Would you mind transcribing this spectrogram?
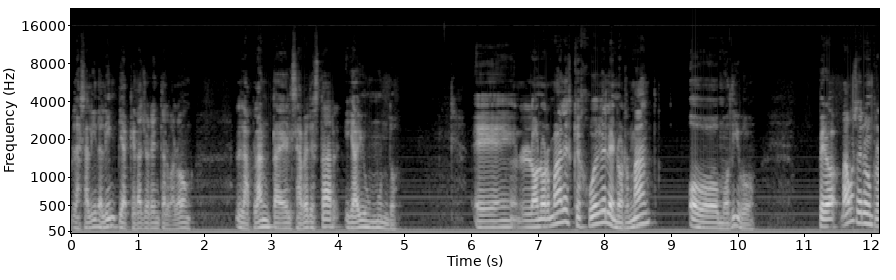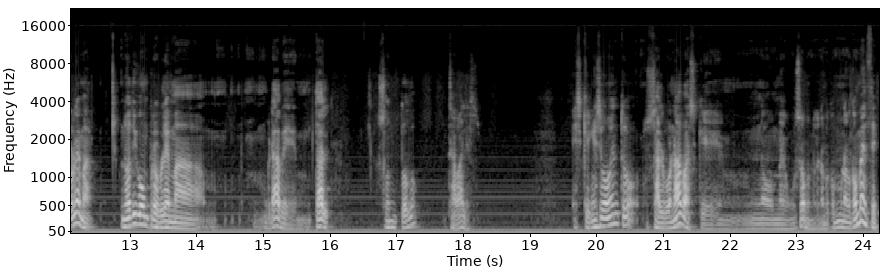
la salida limpia que da Llorente al balón, la planta, el saber estar, y hay un mundo. Eh, lo normal es que juegue Lenormand o Modivo. Pero vamos a tener un problema. No digo un problema grave, tal. Son todo chavales. Es que en ese momento, salvo Navas, que no me no me, convence,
